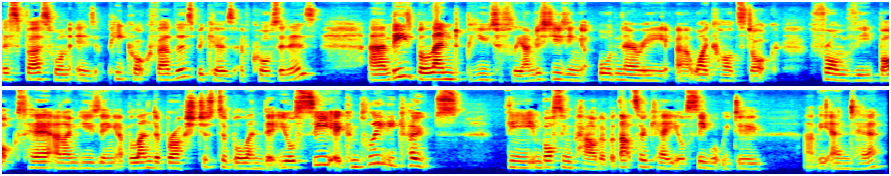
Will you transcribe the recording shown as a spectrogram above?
This first one is Peacock Feathers because of course it is. And these blend beautifully. I'm just using ordinary uh, white cardstock from the box here and I'm using a blender brush just to blend it. You'll see it completely coats the embossing powder, but that's okay. You'll see what we do at the end here.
